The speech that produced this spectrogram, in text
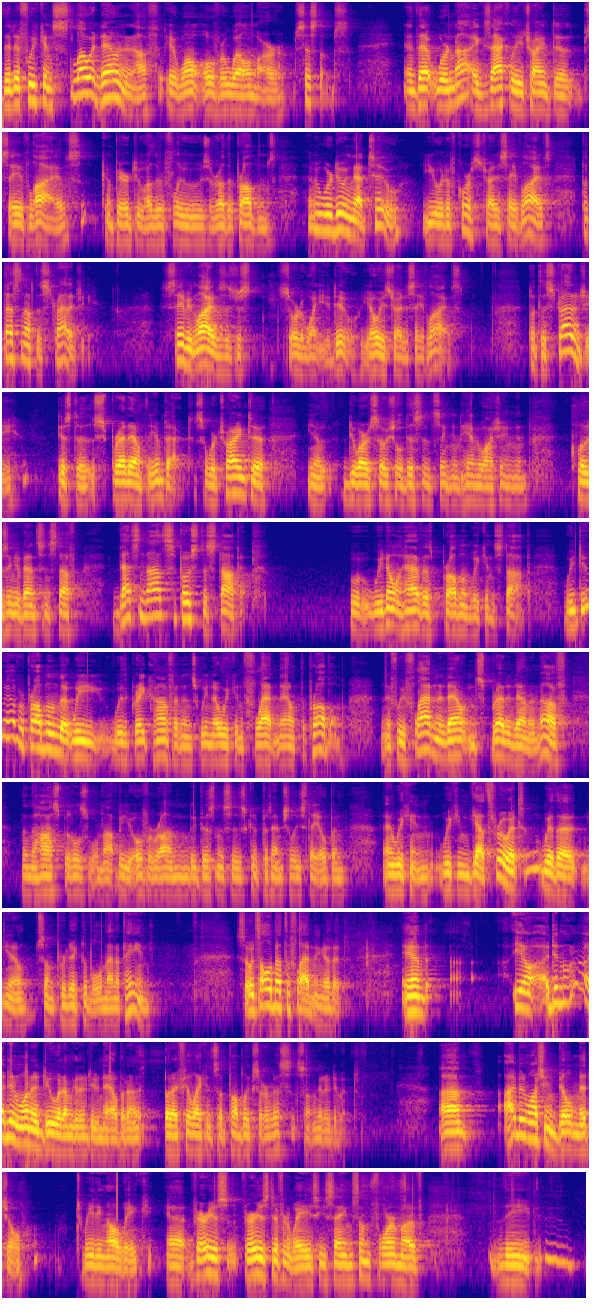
that if we can slow it down enough, it won't overwhelm our systems. And that we're not exactly trying to save lives compared to other flus or other problems. I mean, we're doing that too. You would, of course, try to save lives, but that's not the strategy. Saving lives is just sort of what you do. You always try to save lives. But the strategy is to spread out the impact. So we're trying to, you know, do our social distancing and hand washing and closing events and stuff. That's not supposed to stop it. We don't have a problem we can stop. We do have a problem that we, with great confidence, we know we can flatten out the problem. And if we flatten it out and spread it out enough, then the hospitals will not be overrun, the businesses could potentially stay open, and we can we can get through it with a you know some predictable amount of pain. So it's all about the flattening of it, and you know I didn't I didn't want to do what I'm going to do now, but I, but I feel like it's a public service, so I'm going to do it. Um, I've been watching Bill Mitchell tweeting all week, uh, various various different ways. He's saying some form of the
